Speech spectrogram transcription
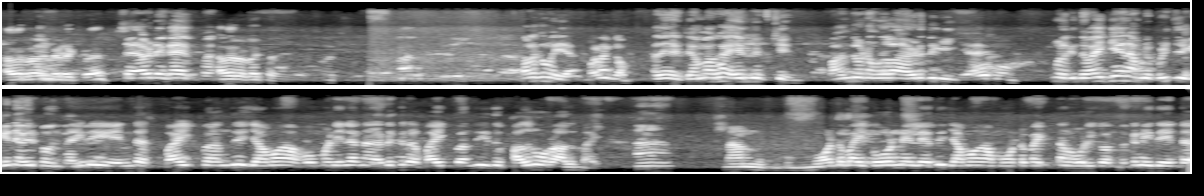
அவர் தான் எடுக்கிறார் சரி அப்படியே காய் அவரோட வணக்கம் ஐயா வணக்கம் அதே ஜமகா எம் ஃபிஃப்டீன் வந்தோட முதல்ல எடுத்துக்கீங்க உங்களுக்கு இந்த பைக்கே நான் அப்படி பிடிச்சிருக்கேன் விருப்பம் வந்து இது இந்த பைக் வந்து ஜமா ஹோமனில நான் எடுக்கிற பைக் வந்து இது பதினோராவது பைக் நான் மோட்டர் பைக் ஓடினிலேருந்து ஜமா மோட்டர் பைக் தான் ஓடிக்கொண்டிருக்கேன் இது இந்த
